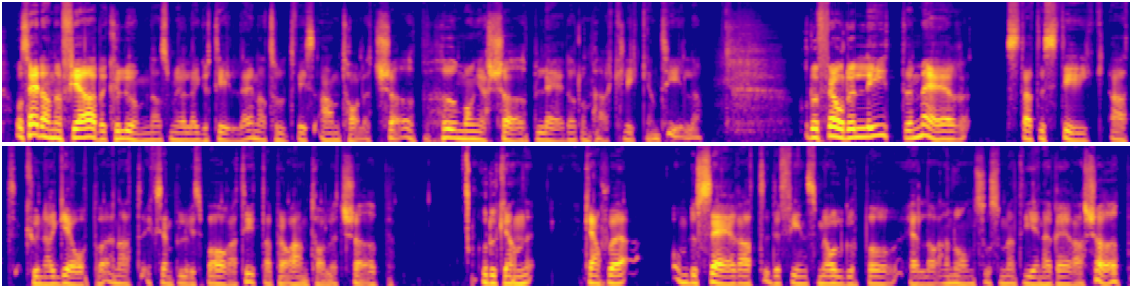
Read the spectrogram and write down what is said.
Och sedan den fjärde kolumnen som jag lägger till det är naturligtvis antalet köp. Hur många köp leder de här klicken till? Och då får du lite mer statistik att kunna gå på än att exempelvis bara titta på antalet köp. Och du kan kanske om du ser att det finns målgrupper eller annonser som inte genererar köp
